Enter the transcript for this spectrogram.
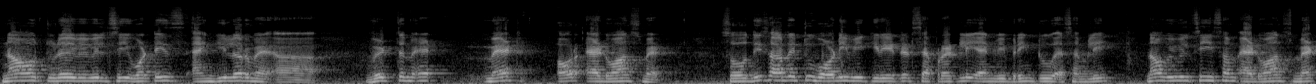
now today we will see what is angular uh, width mate or advanced mate. So these are the two body we created separately and we bring to assembly. Now we will see some advanced mate.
